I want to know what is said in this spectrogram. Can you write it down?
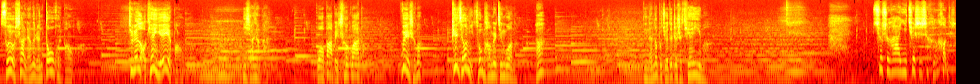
所有善良的人都会帮我。就连老天爷也帮我。你想想看，我爸被车刮倒，为什么偏巧你从旁边经过呢？啊？你难道不觉得这是天意吗？叔叔和阿姨确实是很好的人。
